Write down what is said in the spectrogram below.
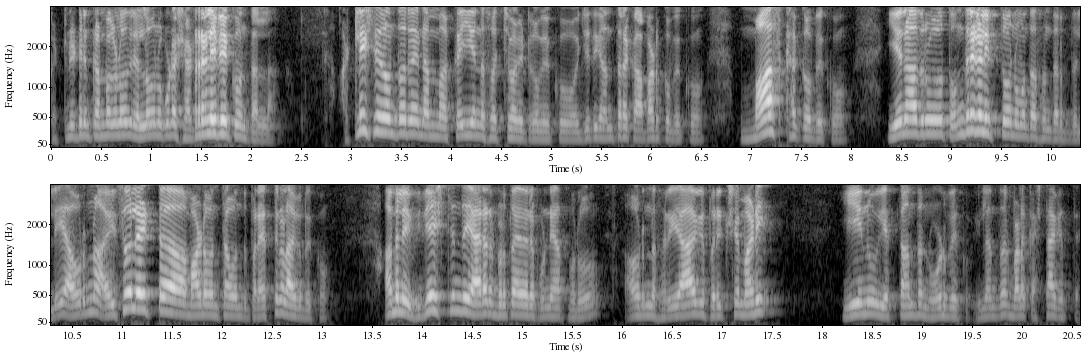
ಕಟ್ಟುನಿಟ್ಟಿನ ಕ್ರಮಗಳು ಅಂದರೆ ಎಲ್ಲವನ್ನು ಕೂಡ ಶಟರಲೇಬೇಕು ಅಂತಲ್ಲ. ಅಟ್ಲೀಸ್ಟ್ ಏನು ಅಂತಂದರೆ ನಮ್ಮ ಕೈಯನ್ನು ಸ್ವಚ್ಛವಾಗಿಟ್ಕೋಬೇಕು, ಜೊತೆಗೆ ಅಂತರ ಕಾಪಾಡ್ಕೋಬೇಕು ಮಾಸ್ಕ್ ಹಾಕೋಬೇಕು. ಏನಾದರೂ ತೊಂದರೆಗಳಿತ್ತು ಅನ್ನುವಂಥ ಸಂದರ್ಭದಲ್ಲಿ ಅವ್ರನ್ನ ಐಸೋಲೇಟ್ ಮಾಡುವಂಥ ಒಂದು ಪ್ರಯತ್ನಗಳಾಗಬೇಕು. ಆಮೇಲೆ ವಿದೇಶದಿಂದ ಯಾರ್ಯಾರು ಬರ್ತಾ ಇದ್ದಾರೆ ಪುಣ್ಯಾತ್ಮರು, ಅವ್ರನ್ನ ಸರಿಯಾಗಿ ಪರೀಕ್ಷೆ ಮಾಡಿ ಏನು ಎತ್ತ ಅಂತ ನೋಡಬೇಕು. ಇಲ್ಲಾಂತಂದ್ರೆ ಭಾಳ ಕಷ್ಟ ಆಗುತ್ತೆ.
